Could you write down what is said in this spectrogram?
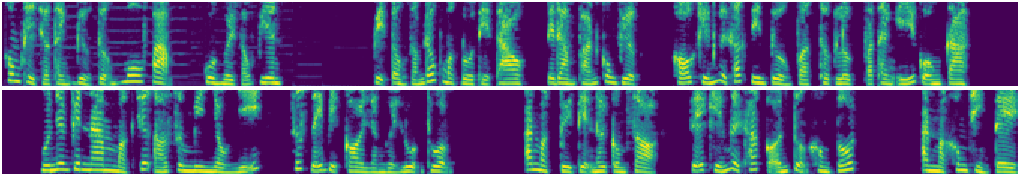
không thể trở thành biểu tượng mô phạm của người giáo viên. Vị tổng giám đốc mặc đồ thể thao để đàm phán công việc khó khiến người khác tin tưởng vào thực lực và thành ý của ông ta. Một nhân viên nam mặc chiếc áo sơ mi nhầu nhĩ rất dễ bị coi là người luộm thuộm. Ăn mặc tùy tiện nơi công sở dễ khiến người khác có ấn tượng không tốt. Ăn mặc không chỉnh tề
